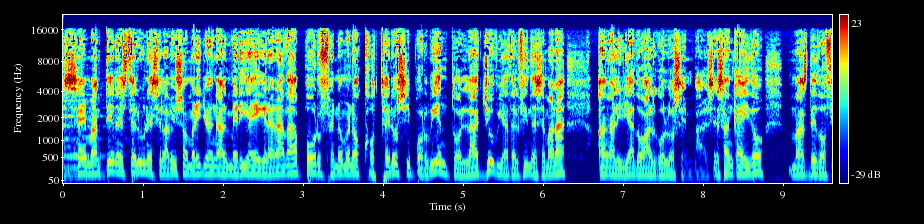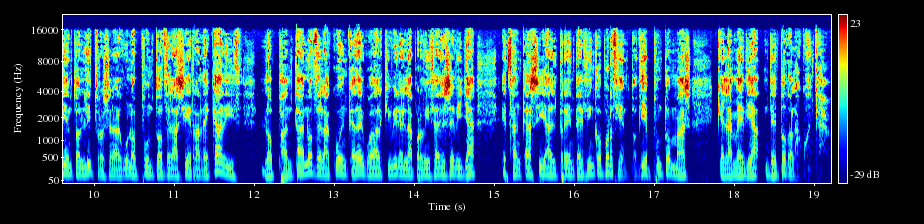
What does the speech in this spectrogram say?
Se mantiene este lunes el aviso amarillo en Almería y Granada por fenómenos costeros y por viento. Las lluvias del fin de semana han aliviado algo los embalses. Han caído más de 200 litros en algunos puntos de la Sierra de Cádiz. Los pantanos de la cuenca del Guadalquivir en la provincia de Sevilla están casi al 35%, 10 puntos más que la media de toda la cuenca.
